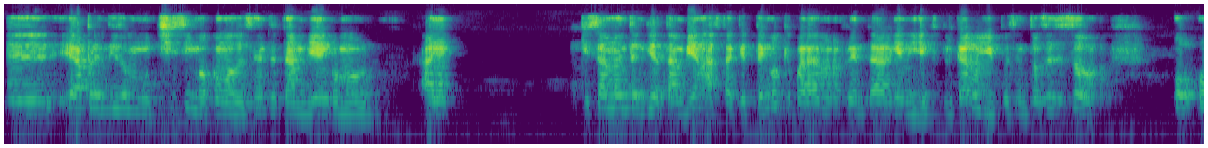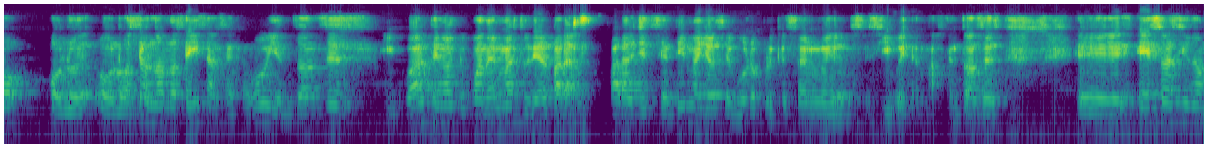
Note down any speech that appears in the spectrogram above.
Eh, he aprendido muchísimo como docente también, como hay, quizá no entendía tan bien hasta que tengo que pararme frente a alguien y explicarlo y pues entonces eso o, o, o, lo, o lo sé o no lo sé y se acabó y entonces igual tengo que ponerme a estudiar para, para sentirme yo seguro porque soy muy obsesivo y demás. Entonces eh, eso ha sido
